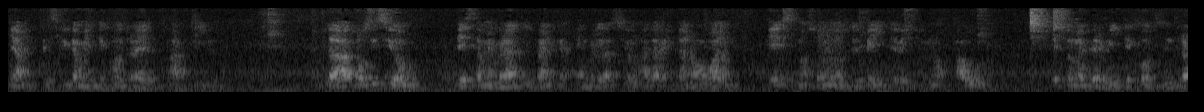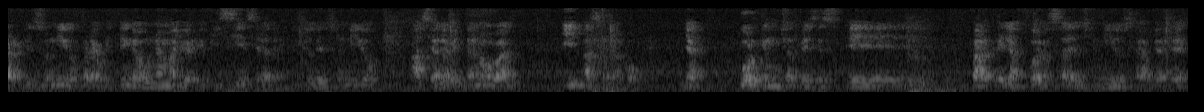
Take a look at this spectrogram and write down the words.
¿ya? específicamente contra el martillo. La posición de esta membrana timpánica en relación a la ventana oval es más o menos de 20-21 a 1. Esto me permite concentrar el sonido para que tenga una mayor eficiencia la transmisión del sonido hacia la ventana oval y hacia la boca. ¿ya? Porque muchas veces eh, parte de la fuerza del sonido se va a perder.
